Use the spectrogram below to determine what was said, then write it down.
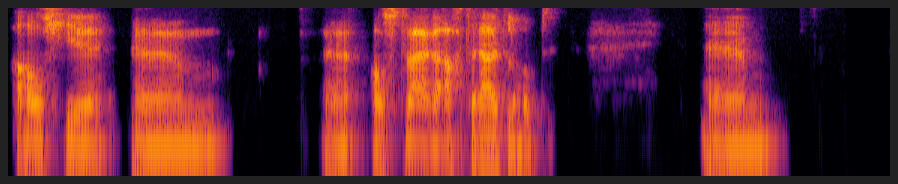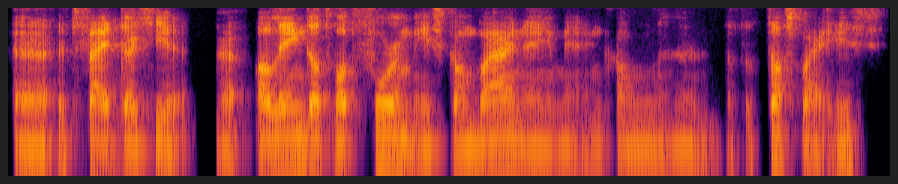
als je uh, als het ware achteruit loopt. Um, uh, het feit dat je alleen dat wat vorm is kan waarnemen en kan, dat het tastbaar is,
